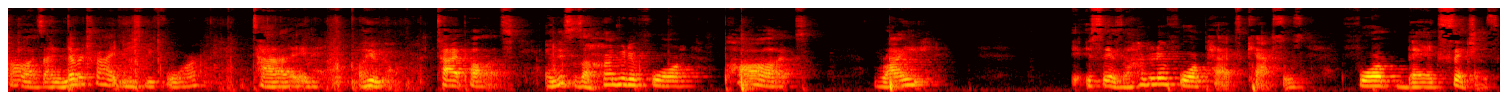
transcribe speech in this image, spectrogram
Pods. I never tried these before. Tide oh here we go. Tide Pods. And this is 104 pods right? It says 104 packs capsules, four bag sections.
